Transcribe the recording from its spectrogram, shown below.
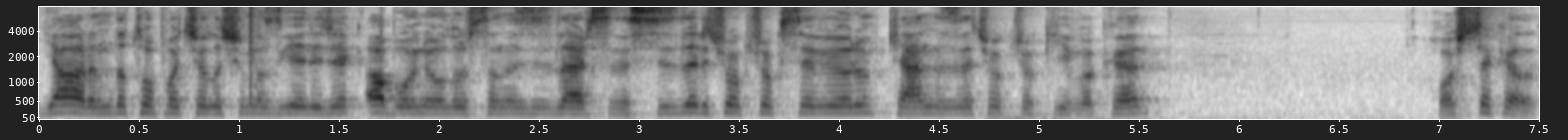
Yarın da top açılışımız gelecek. Abone olursanız izlersiniz. Sizleri çok çok seviyorum. Kendinize çok çok iyi bakın. Hoşçakalın.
